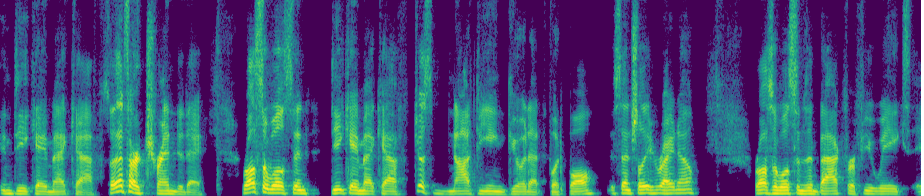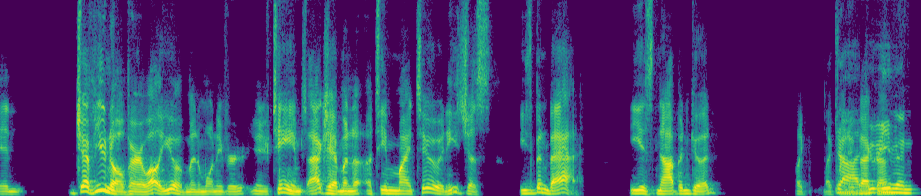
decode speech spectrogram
in DK Metcalf. So that's our trend today. Russell Wilson, DK Metcalf, just not being good at football, essentially, right now. Russell Wilson's been back for a few weeks. And Jeff, you know very well, you have been in one of your, your teams. I actually have been a team of mine too. And he's just, he's been bad. He has not been good. Like, like God, you even,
